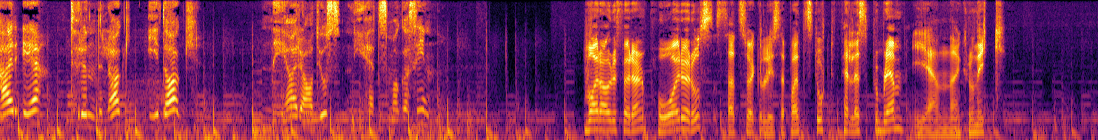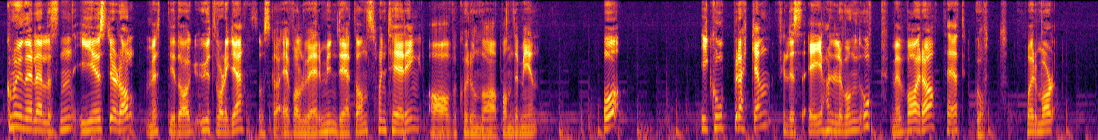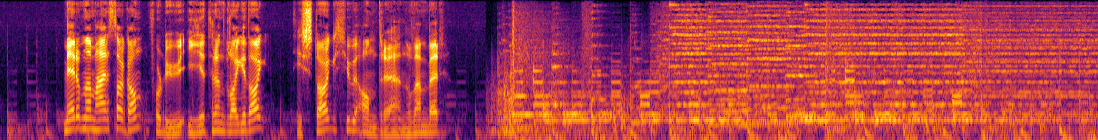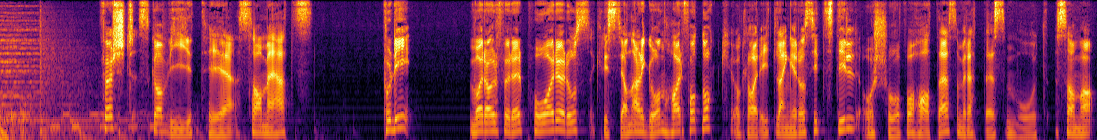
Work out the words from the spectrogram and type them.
her er Trøndelag i dag. Nea Radios nyhetsmagasin. Varaordføreren på Røros setter søkelyset på et stort felles problem i en kronikk. Kommuneledelsen i Stjørdal møtte i dag utvalget som skal evaluere myndighetenes håndtering av koronapandemien. Og i Coop Brekken fylles ei handlevogn opp med varer til et godt formål. Mer om de her sakene får du i Trøndelag i dag, tirsdag 22. november. Først skal vi til samehets. Fordi varaordfører på Røros, Kristian Elgåen, har fått nok, og klarer ikke lenger å sitte stille og se på hatet som rettes mot samer.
